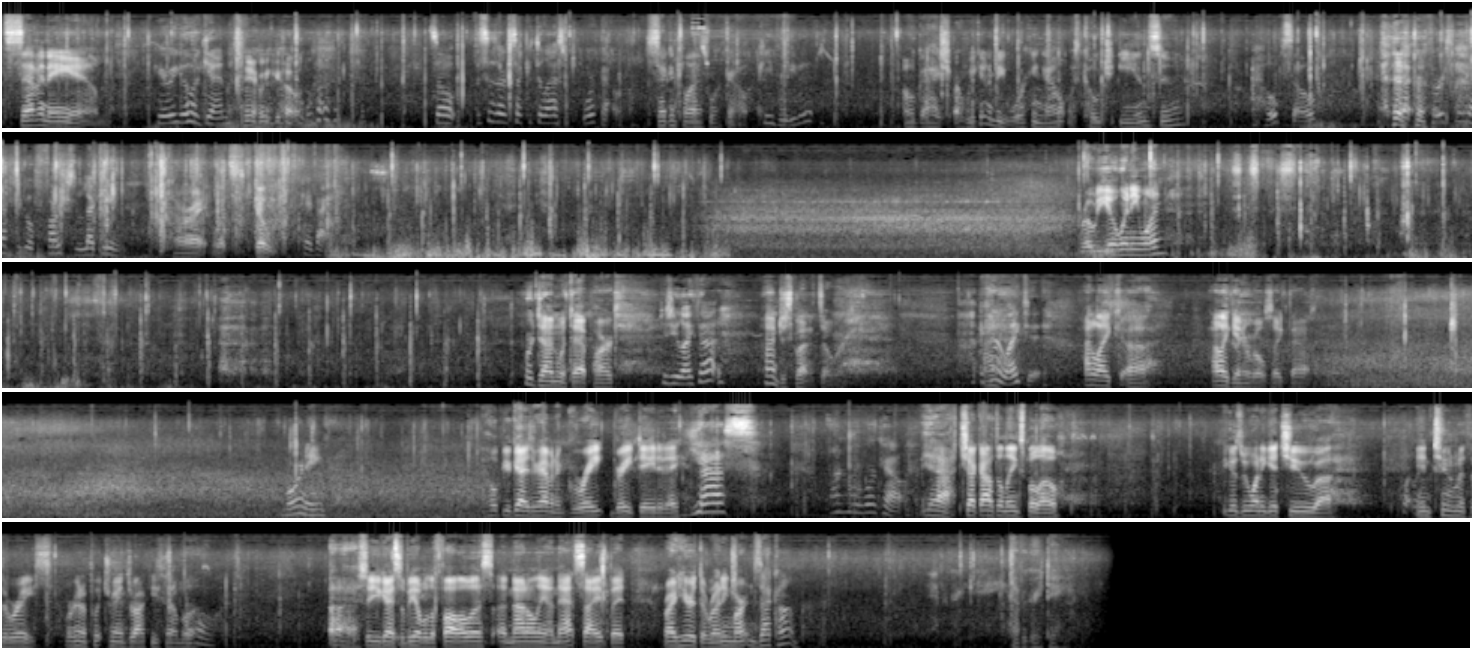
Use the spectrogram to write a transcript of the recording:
It's 7 a.m. Here we go again. There we go. So this is our second to last workout. Second to last workout. Can you believe it? Oh gosh, are we going to be working out with Coach Ian soon? I hope so. But first we have to go fartlekking. All right, let's go. Okay, bye. Rodeo anyone? We're done with that part. Did you like that? I'm just glad it's over. I kind of liked it. I like uh, I like intervals like that. Morning. I hope you guys are having a great, great day today. Yes. One more workout. Yeah, check out the links below because we want to get you uh, in tune with the race. We're going to put TransRockies down below. Oh, so you guys will be able to follow us uh, not only on that site, but right here at the runningmartins.com. have a great day. Have a great day.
